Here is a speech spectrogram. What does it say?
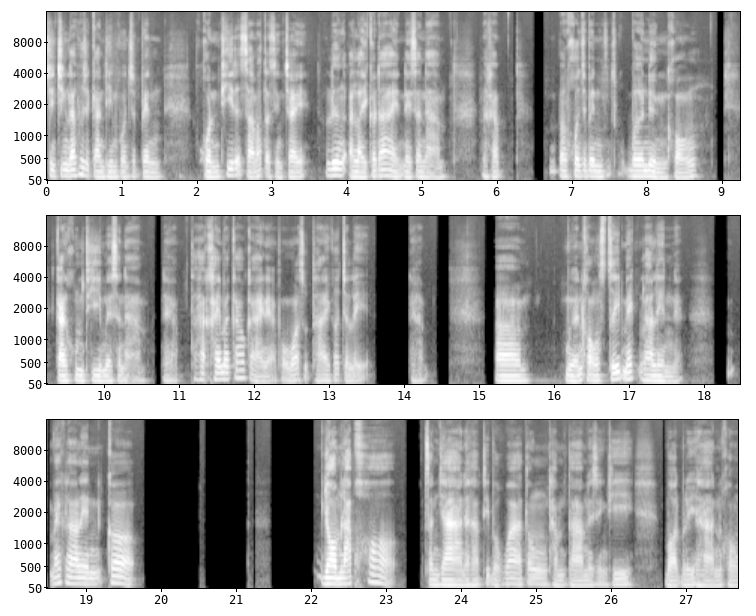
จริง ๆ แล้วผู้จัดการทีมควรจะเป็นคนที่สามารถตัดสินใจเรื่องอะไรก็ได้ในสนามนะครับ บางคนจะเป็นเบอร์หนึ่งของการคุมทีมในสนามนะครับ ถ้าใครมาก้าวก่ายเนี่ยผมว่าสุดท้ายก็จะเละนะครับเหมือนของสตีฟแม็กลาเรนเนี่ยแม็กลาเรนก็ ยอมรับข้อสัญญานะครับ ที่บอกว่าต้องทำตามในสิ่งที่ บอร์ดบริหารของ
